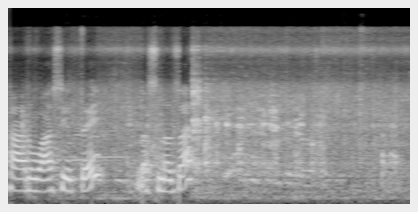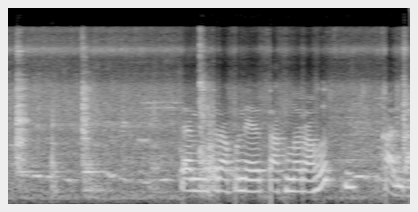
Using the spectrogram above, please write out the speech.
छान वास येतोय लसणाचा. त्यानंतर आपण यात टाकणार आहोत कांदा.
